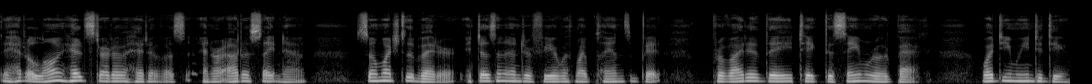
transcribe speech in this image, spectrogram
They had a long head start ahead of us and are out of sight now. So much the better. It doesn't interfere with my plans a bit, provided they take the same road back. What do you mean to do?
